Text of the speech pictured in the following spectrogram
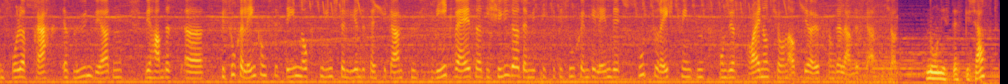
in, voller Pracht erblühen werden. Wir haben das äh, Besucherlenkungssystem noch zum Installieren, das heißt die ganzen Wegweiser, die Schilder, damit sich die Besucher im Gelände gut zurechtfinden und wir freuen uns schon auf die Eröffnung der Landesgartenschau. Nun ist es geschafft.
